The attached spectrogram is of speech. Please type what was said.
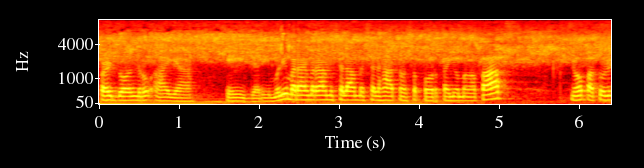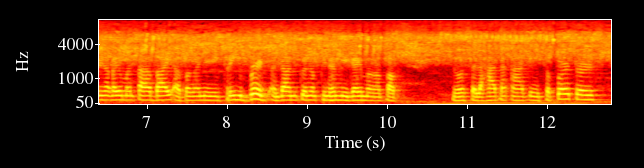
or Don Roaya Aviary. Muli, maraming maraming salamat sa lahat ng suporta nyo mga paps. No, patuloy na kayo mantabay, abangan niyo yung free bird. Ang dami ko nang pinamigay mga paps. No, sa lahat ng ating supporters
